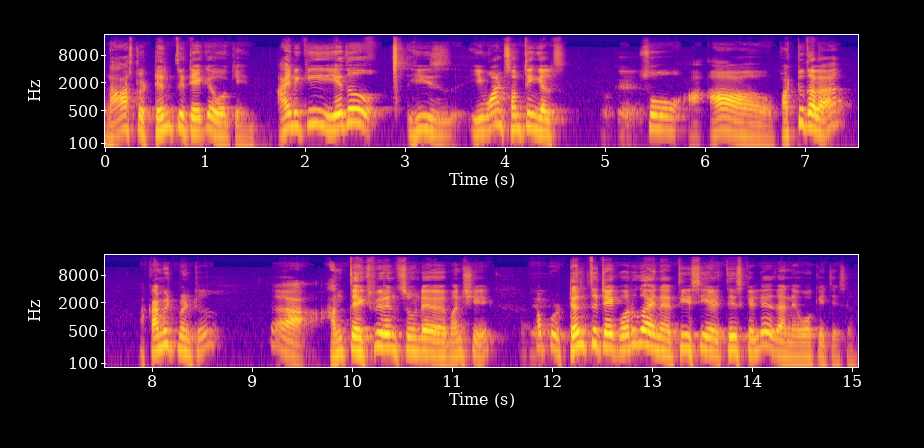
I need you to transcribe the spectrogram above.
లాస్ట్ టెన్త్ టేకే ఓకే. అయింది ఆయనకి ఏదో ఈజ్ ఈ వాంట్ సంథింగ్ ఎల్స్. సో ఆ- పట్టుదల ఆ కమిట్మెంట్ అంత ఎక్స్పీరియన్స్ ఉండే మనిషి అప్పుడు టెన్త్ టేక్ వరకు ఆయన తీసి తీసుకెళ్ళి దాన్ని ఓకే చేశారు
